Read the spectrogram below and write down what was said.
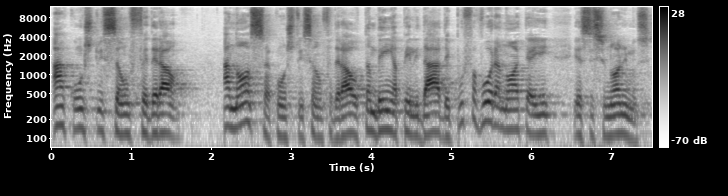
a Constituição Federal. A nossa Constituição Federal, também apelidada, e por favor anote aí esses sinônimos,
